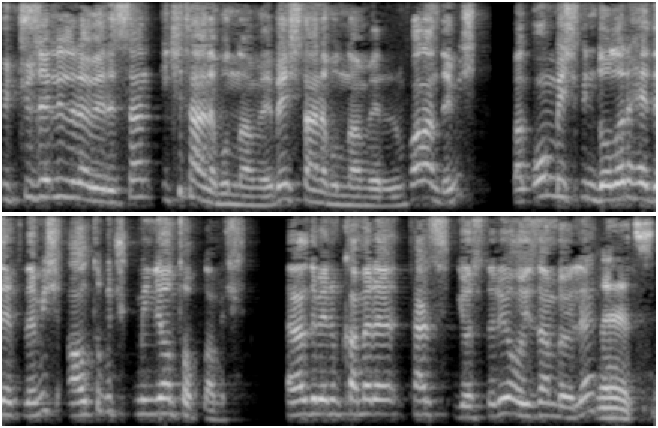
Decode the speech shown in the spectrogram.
350 lira verirsen iki tane bundan ver, beş tane bundan veririm falan demiş. Bak 15 bin doları hedeflemiş, 6,5 milyon toplamış. Herhalde benim kamera ters gösteriyor o yüzden böyle. Evet.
